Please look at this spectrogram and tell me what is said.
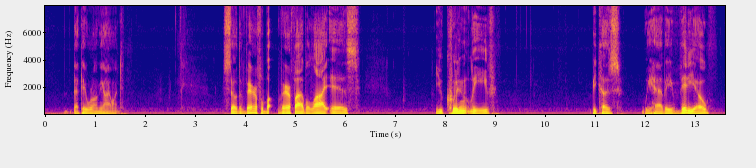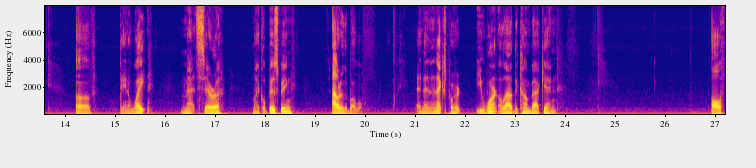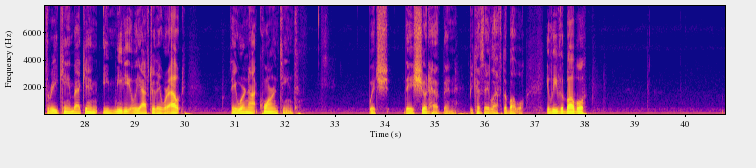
that they were on the island. So the verifiable lie is you couldn't leave because we have a video of Dana White, Matt Serra, Michael Bisping out of the bubble. And then the next part, you weren't allowed to come back in. All three came back in immediately after they were out. They were not quarantined, which they should have been because they left the bubble. You leave the bubble,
